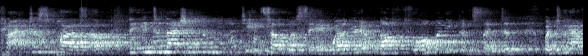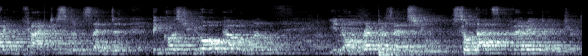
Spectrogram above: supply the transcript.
practice piles up, the international community itself will say, well, you have not formally consented, but you have in practice consented because your government, you know, represents you. So that's very dangerous.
